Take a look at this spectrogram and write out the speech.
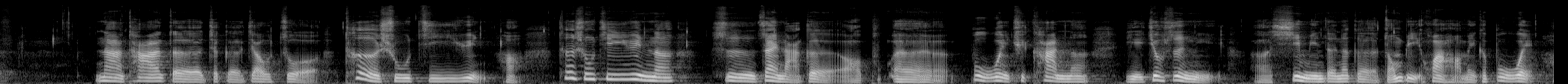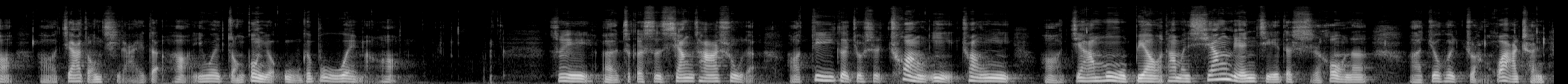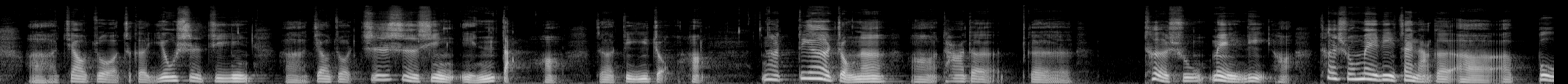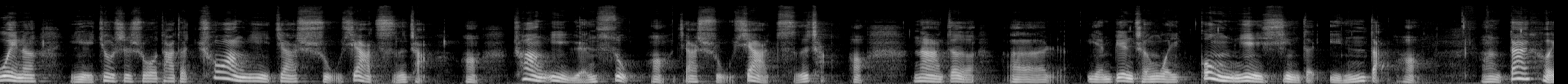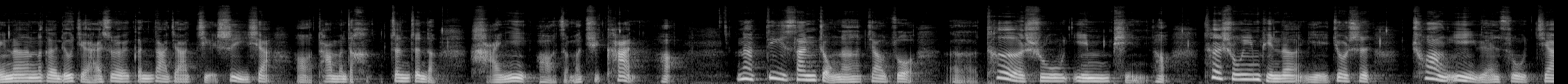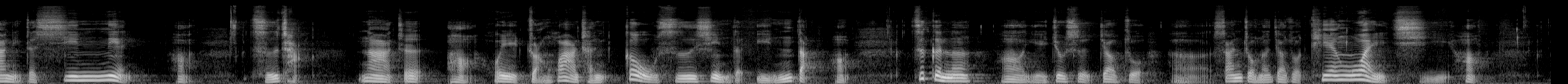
那它的这个叫做特殊机运哈，特殊机运呢是在哪个哦呃部位去看呢？也就是你。呃，姓名的那个总笔画哈，每个部位哈啊加总起来的哈，因为总共有五个部位嘛哈，所以呃这个是相差数的啊。第一个就是创意，创意啊加目标，它们相连接的时候呢啊就会转化成啊叫做这个优势基因啊叫做知识性引导哈，这第一种哈。那第二种呢啊它的这个。特殊魅力哈，特殊魅力在哪个呃呃部位呢？也就是说，它的创意加属下磁场啊，创意元素啊加属下磁场啊，那这呃演变成为共业性的引导哈。嗯，待会呢，那个刘姐还是会跟大家解释一下啊，他们的真正的含义啊，怎么去看哈。那第三种呢，叫做。呃，特殊音频哈，特殊音频呢，也就是创意元素加你的心念哈，磁场，那这哈会转化成构思性的引导哈，这个呢啊，也就是叫做呃三种呢，叫做天外奇哈。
